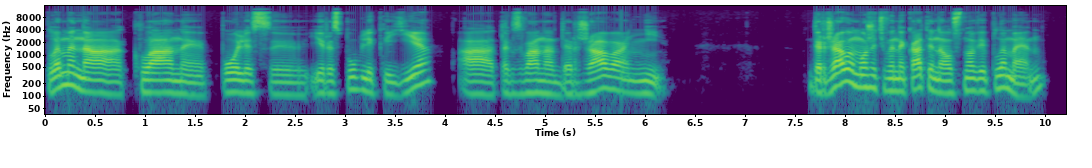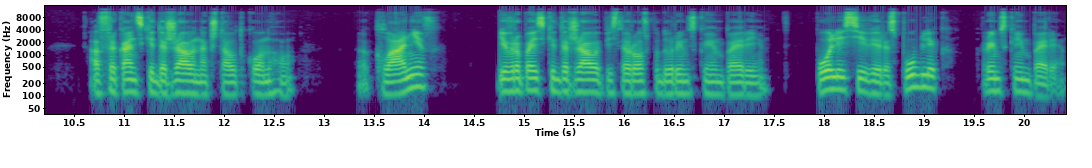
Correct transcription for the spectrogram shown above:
Племена, клани, поліси і республіки є, а так звана держава ні. Держави можуть виникати на основі племен, африканські держави на кшталт Конго, кланів, європейські держави після розпаду Римської імперії, полісів і республік Римська імперія.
